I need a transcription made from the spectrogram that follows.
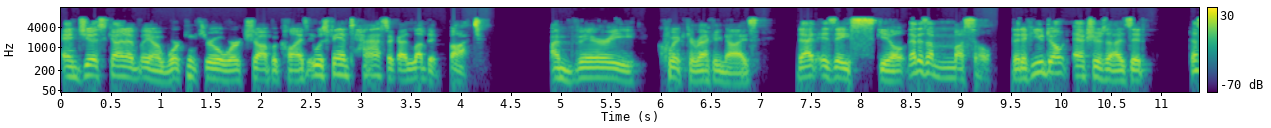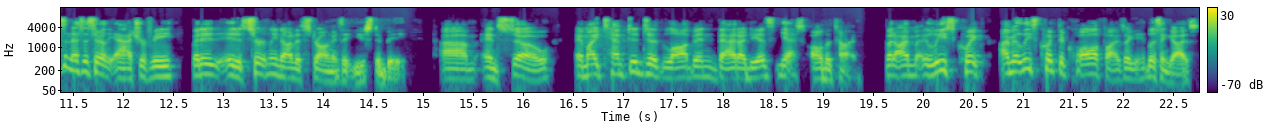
and just kind of you know working through a workshop with clients. It was fantastic. I loved it, but I'm very quick to recognize that is a skill, that is a muscle that if you don't exercise it, doesn't necessarily atrophy, but it, it is certainly not as strong as it used to be. Um, and so, am I tempted to lob in bad ideas? Yes, all the time. But I'm at least quick. I'm at least quick to qualify. It's like, listen, guys,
